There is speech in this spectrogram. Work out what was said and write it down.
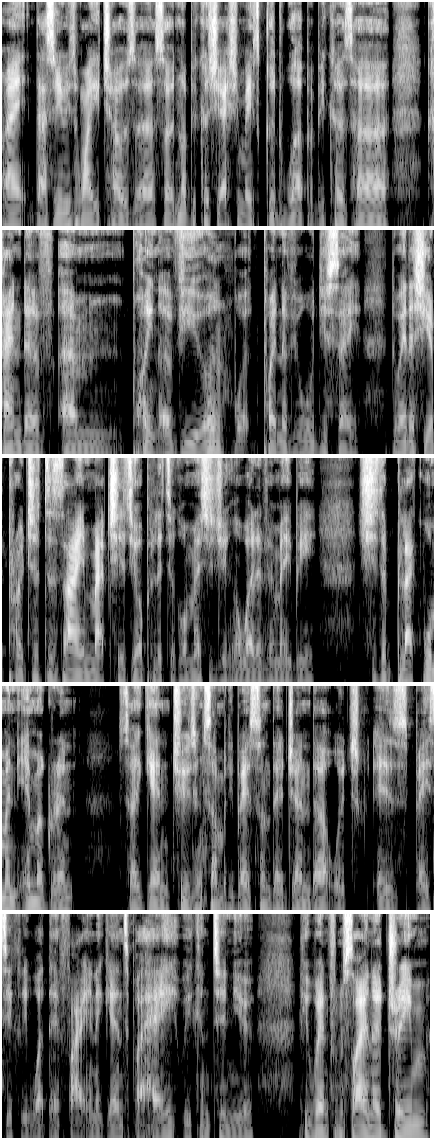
right? That's the reason why you chose her. So not because she actually makes good work, but because her kind of um, point of view. Oh, what point of view? What would you say? The way that she approaches design matches your political messaging or whatever it may be. She's a black woman immigrant. So again, choosing somebody based on their gender, which is basically what they're fighting against. But hey, we continue. He went from starting a dream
